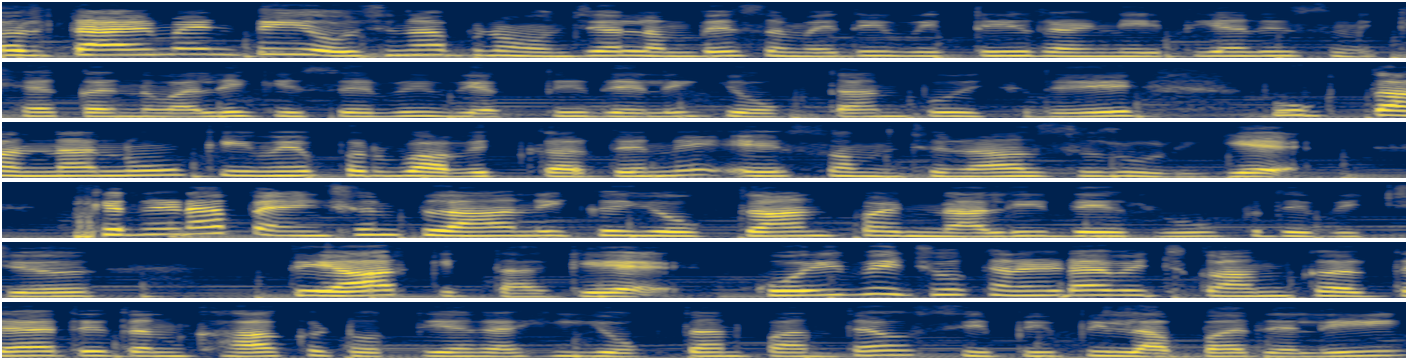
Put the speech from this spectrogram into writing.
ਰਿਟਾਇਰਮੈਂਟ ਦੀ ਯੋਜਨਾ ਬਣਾਉਣ ਜਾਂ ਲੰਬੇ ਸਮੇਂ ਦੀ ਵਿੱਤੀ ਰਣਨੀਤੀਆਂ ਦੀ ਸਮੀਖਿਆ ਕਰਨ ਵਾਲੇ ਕਿਸੇ ਵੀ ਵਿਅਕਤੀ ਦੇ ਲਈ ਯੋਗਦਾਨ ਭਵਿੱਖ ਦੇ ਭੁਗਤਾਨਾਂ ਨੂੰ ਕਿਵੇਂ ਪ੍ਰਭਾਵਿਤ ਕਰਦੇ ਨੇ, ਇਹ ਸਮਝਣਾ ਜ਼ਰੂਰੀ ਹੈ। ਕੈਨੇਡਾ ਪੈਨਸ਼ਨ ਪਲਾਨ ਇੱਕ ਯੋਗਦਾਨ ਪ੍ਰਣਾਲੀ ਦੇ ਰੂਪ ਦੇ ਵਿੱਚ ਤਿਆਰ ਕੀਤਾ ਗਿਆ ਹੈ। ਕੋਈ ਵੀ ਜੋ ਕੈਨੇਡਾ ਵਿੱਚ ਕੰਮ ਕਰਦਾ ਹੈ ਤੇ ਤਨਖਾਹ ਕਟੌਤੀਆਂ ਰਾਹੀਂ ਯੋਗਦਾਨ ਪਾਉਂਦਾ ਹੈ, ਉਹ ਸੀਪੀਪੀ ਲਾਭਾਂ ਦੇ ਲਈ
